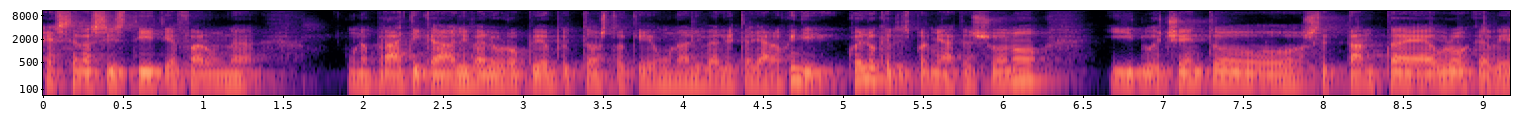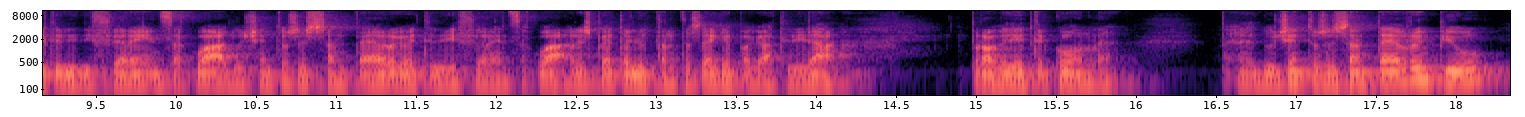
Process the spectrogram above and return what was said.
essere assistiti a fare una, una pratica a livello europeo piuttosto che una a livello italiano. Quindi quello che risparmiate sono i 270 euro che avete di differenza qua, 260 euro che avete di differenza qua rispetto agli 86 che pagate di là. Però vedete con eh, 260 euro in più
